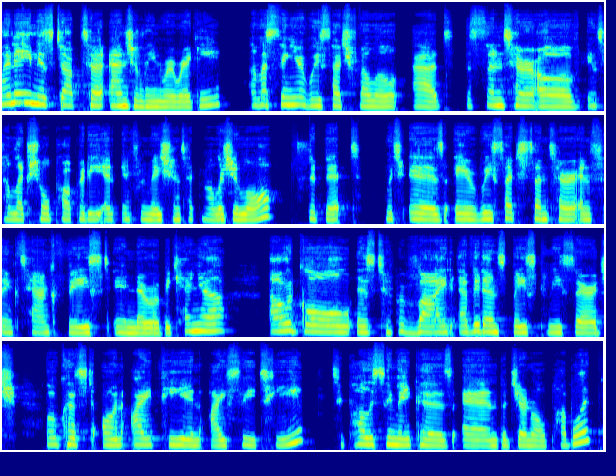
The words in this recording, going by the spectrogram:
My name is Dr. Angeline Wairegi. I'm a senior research fellow at the Center of Intellectual Property and Information Technology Law, CIPIT, which is a research center and think tank based in Nairobi, Kenya. Our goal is to provide evidence based research focused on IP and ICT to policymakers and the general public.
